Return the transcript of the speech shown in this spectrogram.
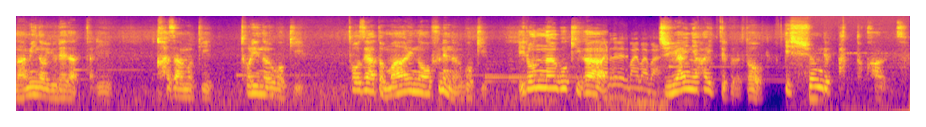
波の揺れだったり風向き鳥の動き当然あと周りの船の動きいろんな動きが地合に入ってくると一瞬でパッと変わるんですよ。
